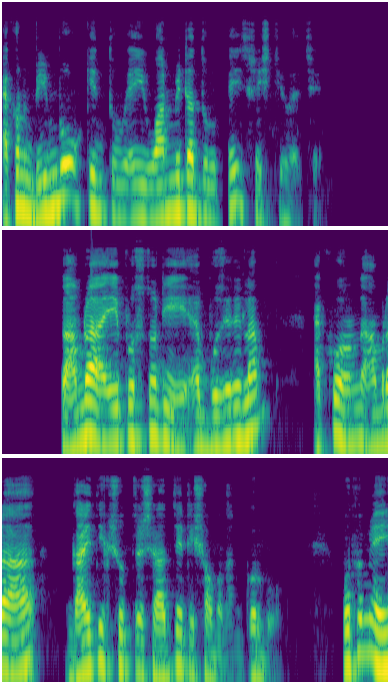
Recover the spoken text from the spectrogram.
এখন বিম্ব কিন্তু এই ওয়ান মিটার দূরত্বেই সৃষ্টি হয়েছে। তো আমরা এই প্রশ্নটি বুঝে নিলাম। এখন আমরা গাণিতিক সূত্রের সাহায্যে এটি সমাধান করব। প্রথমেই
